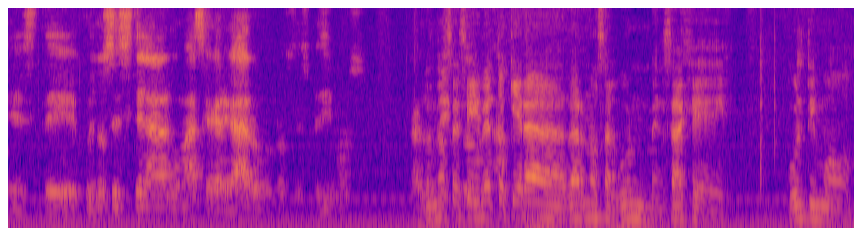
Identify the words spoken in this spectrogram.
Este, pues no sé si tengan algo más que agregar o nos despedimos. Pues no sé si Beto quiera darnos algún mensaje último,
